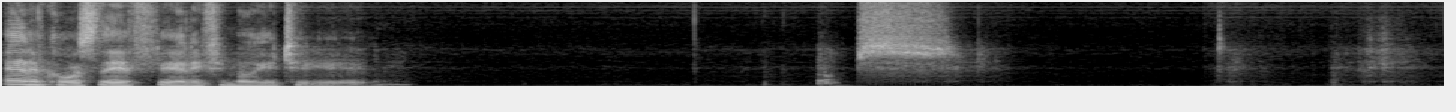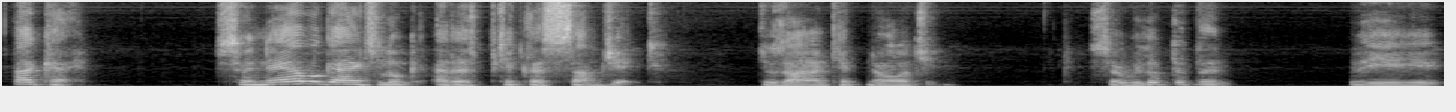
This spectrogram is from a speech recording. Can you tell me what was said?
And of course, they're fairly familiar to you. Oops. Okay, so now we're going to look at a particular subject, design and technology. So we looked at the, the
